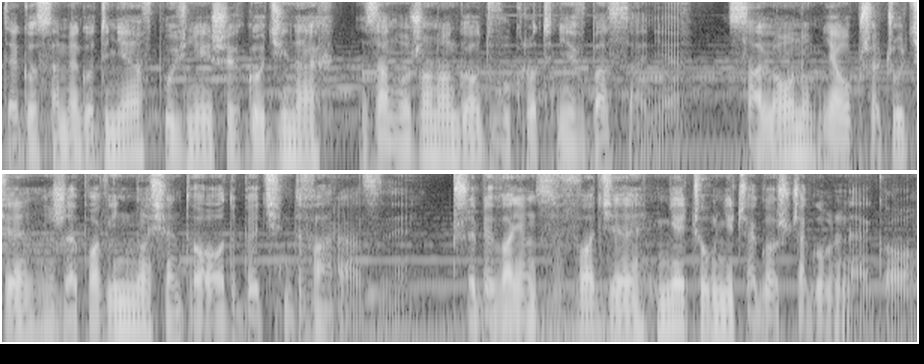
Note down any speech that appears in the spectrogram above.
Tego samego dnia w późniejszych godzinach zanurzono go dwukrotnie w basenie. Salon miał przeczucie, że powinno się to odbyć dwa razy. Przebywając w wodzie, nie czuł niczego szczególnego.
